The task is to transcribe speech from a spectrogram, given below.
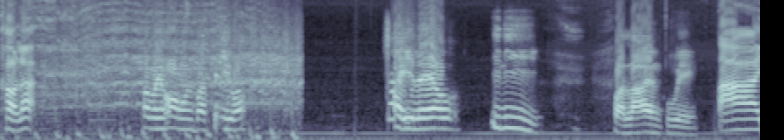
เข้าละทำไมห้องมันปาร์ตี้วะใช่แล้วที่นี่ฝันร้ายของกูเอง ตาย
